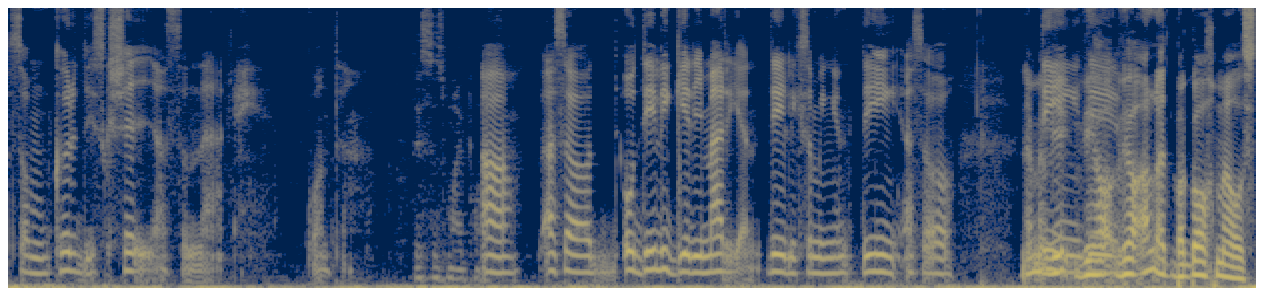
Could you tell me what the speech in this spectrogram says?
som kurdisk tjej, alltså nej, går inte. This is my point. Ja, alltså och det ligger i märgen. Det är liksom ingen, det är ing, alltså Nej, men vi, ing- vi, har, vi har alla ett bagage med oss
